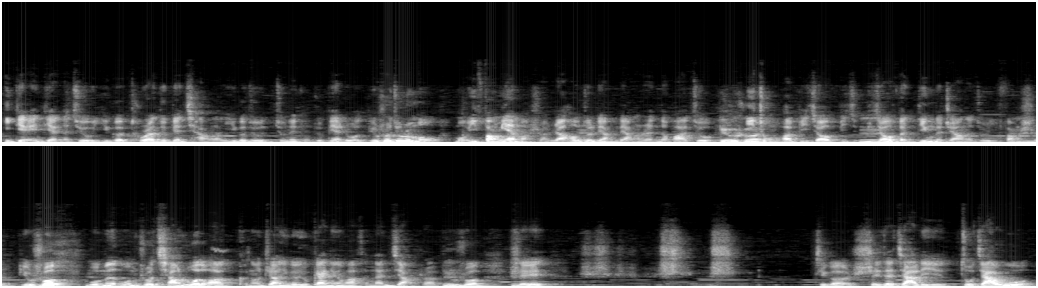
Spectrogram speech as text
一点一点的就有一个突然就变强了，一个就就那种就变弱了。比如说就是某某一方面嘛，是吧？然后就两、两个人的话，就嗯比如说一种的话比较比比较嗯稳定的这样的就是一方式。嗯比如说我们我们说强弱的话，可能这样一个概念的话很难讲，是吧？比如说嗯谁。是是是这个谁在家里做家务，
